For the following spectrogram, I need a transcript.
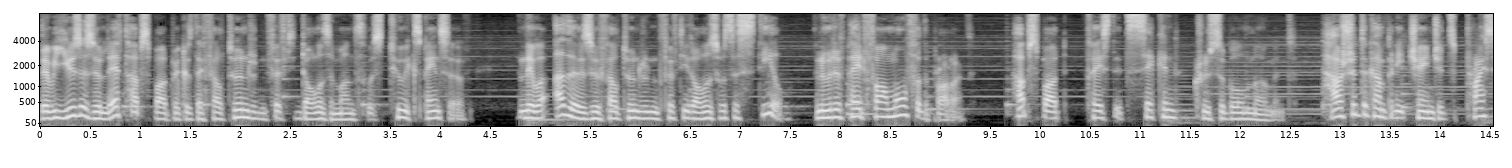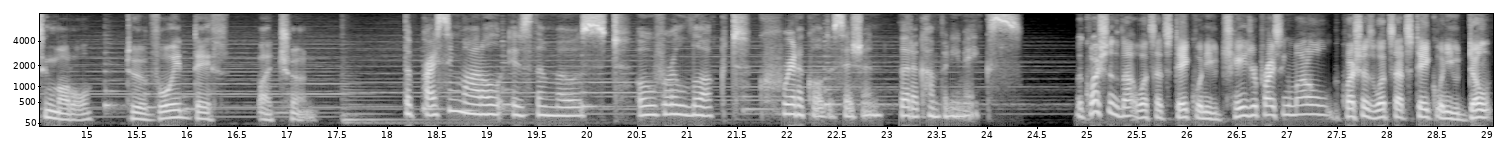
There were users who left HubSpot because they felt $250 a month was too expensive, and there were others who felt $250 was a steal and would have paid far more for the product. HubSpot faced its second crucible moment. How should the company change its pricing model to avoid death by churn? The pricing model is the most overlooked, critical decision that a company makes. The question is not what's at stake when you change your pricing model. The question is what's at stake when you don't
